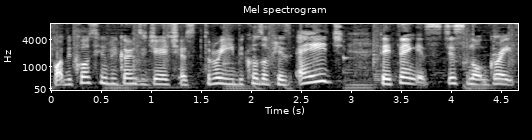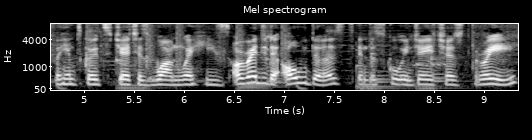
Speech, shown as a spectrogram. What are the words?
But because he'll be going to JHS 3, because of his age, they think it's just not great for him to go to JHS 1, where he's already the oldest in the school in JHS 3.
